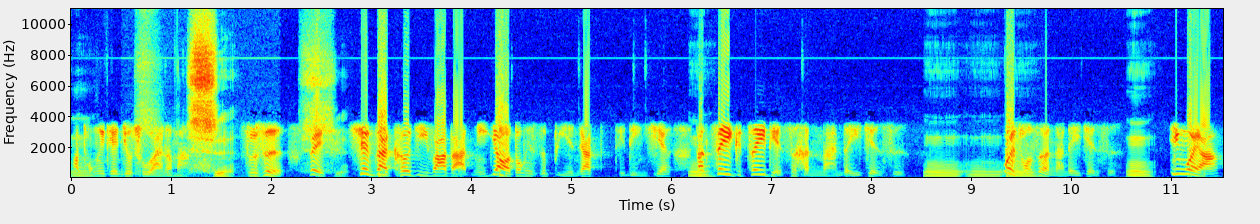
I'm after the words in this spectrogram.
啊，同一天就出来了嘛。是，是不是？所以是现在科技发达，你要的东西是比人家领先，嗯但这一个这一点是很难的一件事。嗯嗯，为什么是很难的一件事？嗯因为啊，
